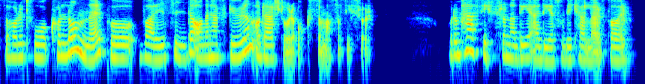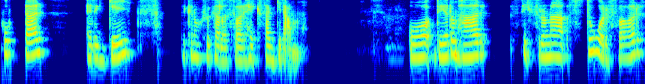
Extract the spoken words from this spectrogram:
så har du två kolonner på varje sida av den här figuren och där står det också massa siffror. Och de här siffrorna det är det som vi kallar för portar eller gates. Det kan också kallas för hexagram. Och det de här siffrorna står för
